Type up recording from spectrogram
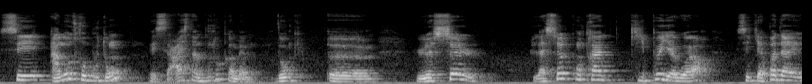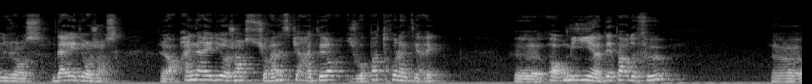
C'est un autre bouton, mais ça reste un bouton quand même. Donc euh, le seul, la seule contrainte qu'il peut y avoir, c'est qu'il n'y a pas d'arrêt d'urgence. d'urgence. Alors un arrêt d'urgence sur un aspirateur, je vois pas trop l'intérêt. Euh, hormis un départ de feu, euh,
